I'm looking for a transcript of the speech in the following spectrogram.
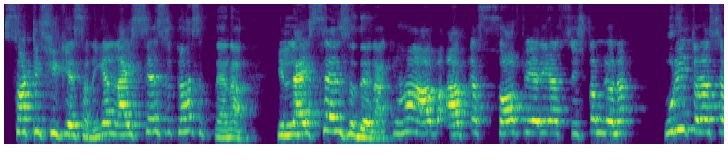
सर्टिफिकेशन या लाइसेंस कह सकते हैं ना कि लाइसेंस देना कि हाँ अब आपका सॉफ्टवेयर या सिस्टम जो है ना पूरी तरह से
